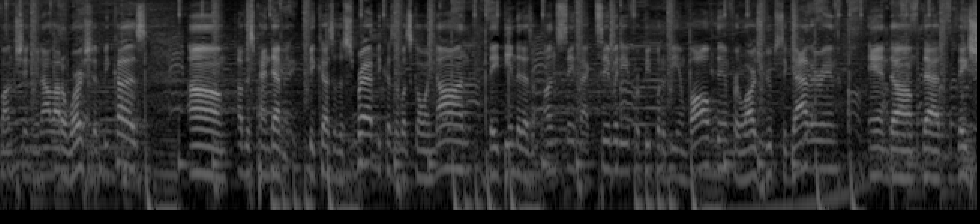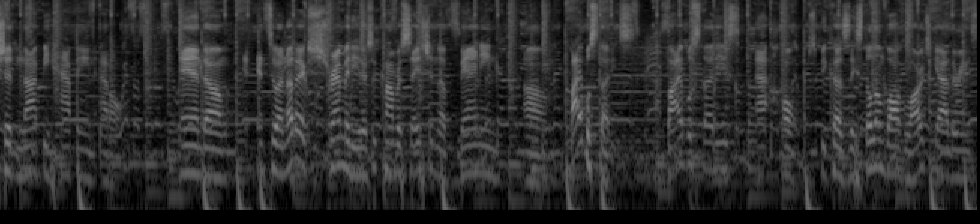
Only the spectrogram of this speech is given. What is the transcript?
function. You're not allowed to worship because um, of this pandemic, because of the spread, because of what's going on. They deemed it as an unsafe activity for people to be involved in, for large groups to gather in, and um, that they should not be happening at all. And um, and to another extremity, there's a conversation of banning um, Bible studies. Bible studies at homes because they still involve large gatherings,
